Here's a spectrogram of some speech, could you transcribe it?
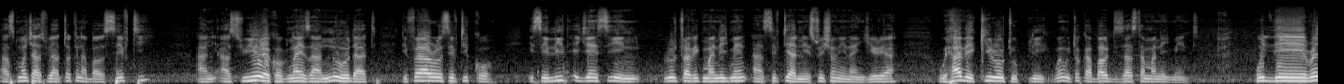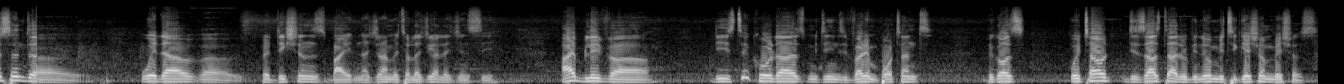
As much as we are talking about safety, and as we recognize and know that the Federal Road Safety Corps is a lead agency in road traffic management and safety administration in Nigeria, we have a key role to play when we talk about disaster management. With the recent uh, weather uh, predictions by Nigerian Meteorological Agency, I believe uh, the stakeholders meeting is very important because without disaster there will be no mitigation measures.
